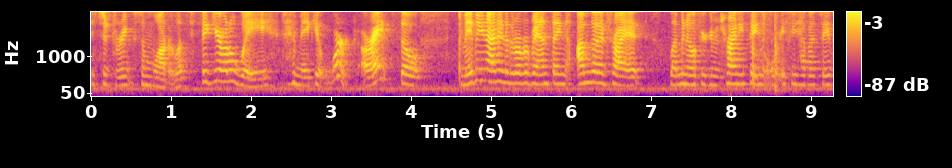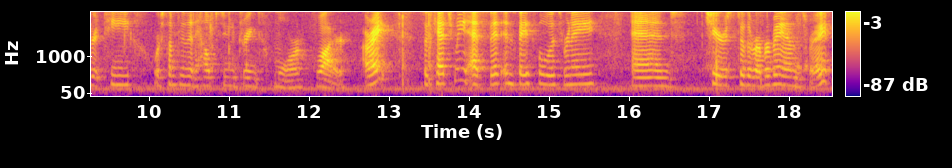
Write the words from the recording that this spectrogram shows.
is to drink some water. Let's figure out a way to make it work, all right? So maybe you're not into the rubber band thing. I'm gonna try it. Let me know if you're gonna try anything or if you have a favorite tea or something that helps you drink more water. All right? So catch me at Fit and Faithful with Renae and cheers to the rubber bands, right?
